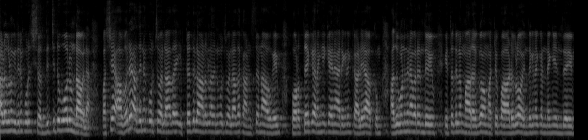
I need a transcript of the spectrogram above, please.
ആളുകളും ഇതിനെക്കുറിച്ച് ശ്രദ്ധിച്ചിട്ട് പോലും ഉണ്ടാവില്ല. പക്ഷേ അവർ അതിനെക്കുറിച്ച് വല്ലാതെ ഇത്തരത്തിലുള്ള ആളുകൾ അതിനെക്കുറിച്ച് വല്ലാതെ കൺസേൺ ആവുകയും പുറത്തേക്ക് ഇറങ്ങിക്കഴിഞ്ഞാൽ ആരെങ്കിലും കളിയാക്കും. അതുകൊണ്ട് തന്നെ അവരെന്ത് ചെയ്യും? ഇത്തരത്തിലുള്ള മറുകോ മറ്റു പാടുകളോ എന്തെങ്കിലുമൊക്കെ ഉണ്ടെങ്കിൽ എന്ത് ചെയ്യും?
